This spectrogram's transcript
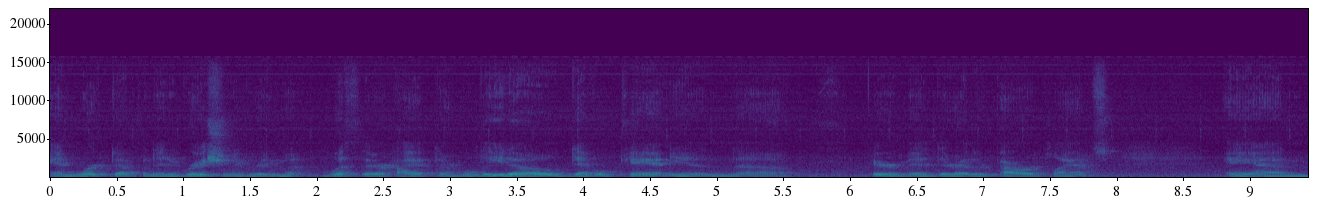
and worked up an integration agreement with their Hyatt Thermalito, Devil Canyon, uh, Pyramid, their other power plants, and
